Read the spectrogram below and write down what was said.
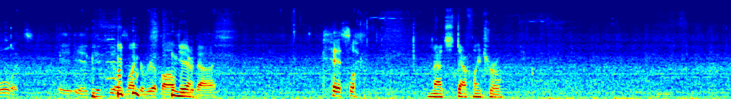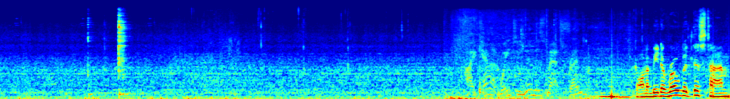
bullets, it, it, it feels like a rip off when Yeah. you die. It's like that's definitely true. I cannot wait to win this match, friend. Gonna be the robot this time.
